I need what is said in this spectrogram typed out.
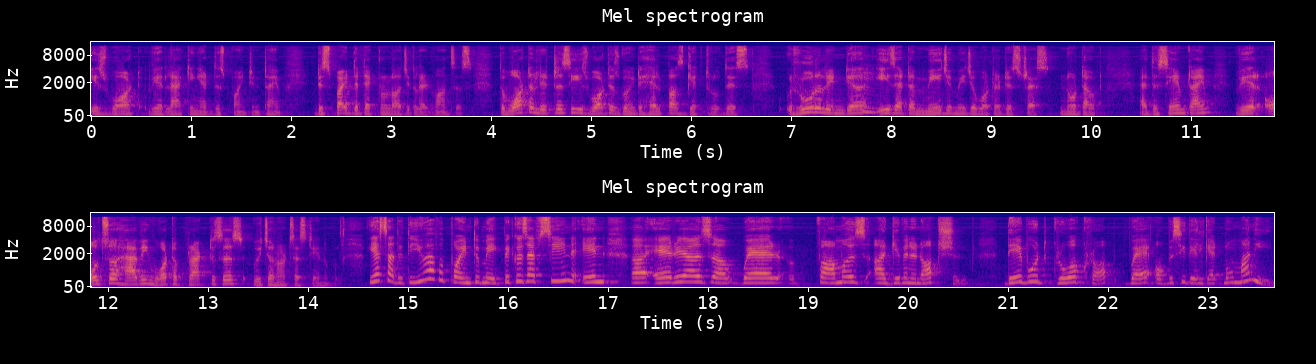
is what we are lacking at this point in time, despite the technological advances. The water literacy is what is going to help us get through this. Rural India is at a major, major water distress, no doubt. At the same time, we are also having water practices which are not sustainable. Yes, Aditi, you have a point to make because I've seen in uh, areas uh, where farmers are given an option, they would grow a crop where obviously they'll get more money.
